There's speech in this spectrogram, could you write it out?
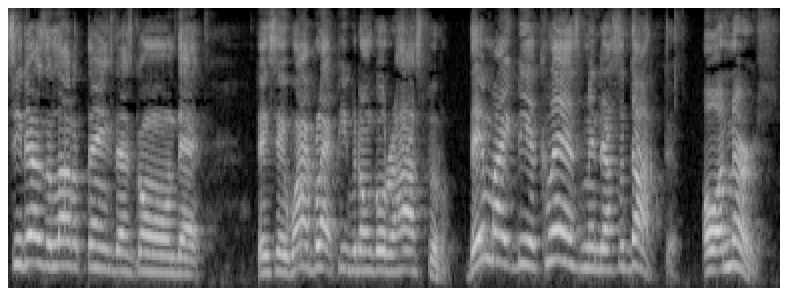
See, there's a lot of things that's going on that they say why black people don't go to the hospital. They might be a Klansman that's a doctor or a nurse.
